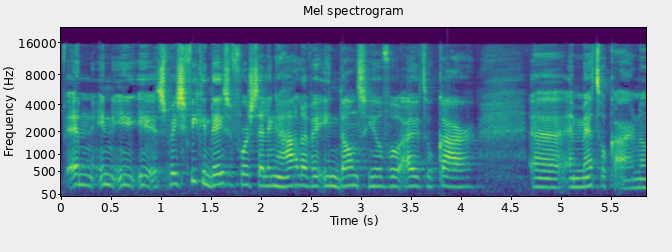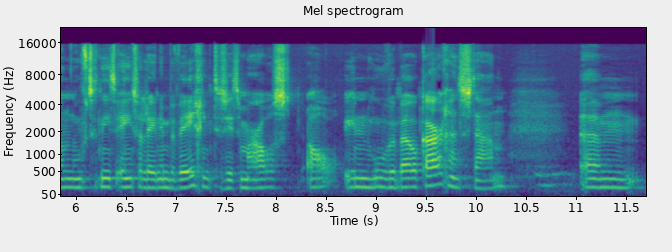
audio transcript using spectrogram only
en in, in, specifiek in deze voorstelling halen we in dans heel veel uit elkaar. Uh, en met elkaar. En dan hoeft het niet eens alleen in beweging te zitten, maar als, al in hoe we bij elkaar gaan staan. Um,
